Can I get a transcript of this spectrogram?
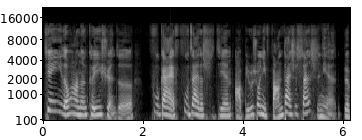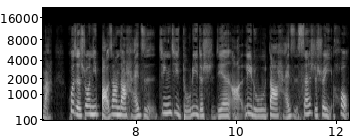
建议的话呢，可以选择覆盖负债的时间啊，比如说你房贷是三十年，对吧？或者说你保障到孩子经济独立的时间啊，例如到孩子三十岁以后。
